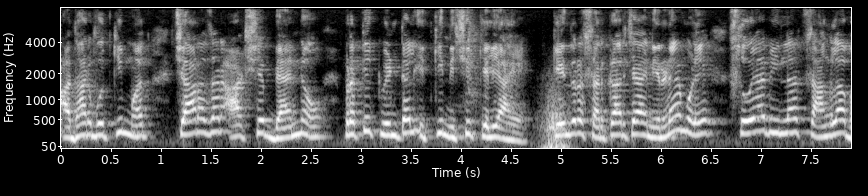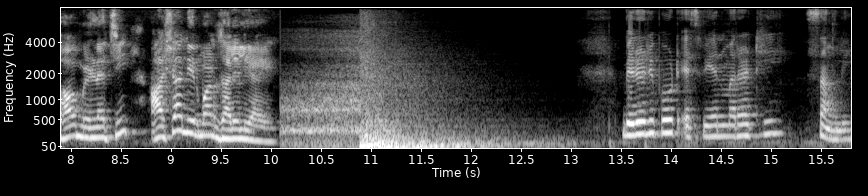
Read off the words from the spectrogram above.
आधारभूत किंमत चार हजार आठशे ब्याण्णव प्रति क्विंटल इतकी निश्चित केली आहे. केंद्र सरकारच्या या निर्णयामुळे सोयाबीनला चांगला भाव मिळण्याची आशा निर्माण झालेली आहे. Bureau report S B N Marathi Sangli.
